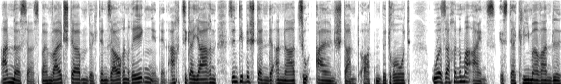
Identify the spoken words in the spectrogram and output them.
Anders als beim Waldsterben durch den sauren Regen in den 80er Jahren sind die Bestände an nahezu allen Standorten bedroht. Ursache Nummer eins ist der Klimawandel.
